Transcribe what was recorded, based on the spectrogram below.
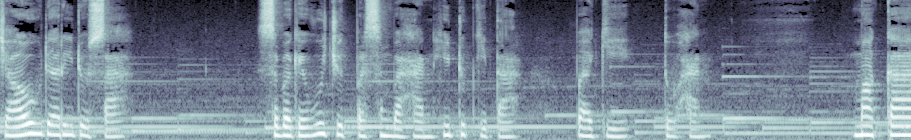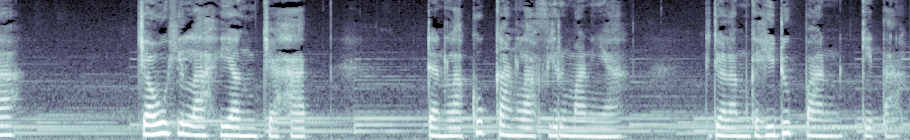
jauh dari dosa, sebagai wujud persembahan hidup kita bagi Tuhan. Maka jauhilah yang jahat dan lakukanlah firman-Nya di dalam kehidupan kita.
